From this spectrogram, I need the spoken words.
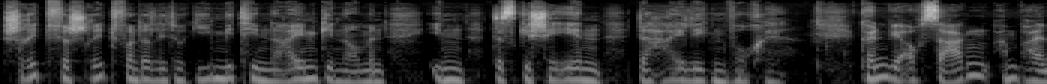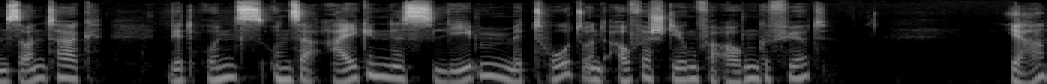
Schritt für Schritt von der Liturgie mit hineingenommen in das Geschehen der heiligen Woche. Können wir auch sagen, am Palmsonntag wird uns unser eigenes Leben mit Tod und Auferstehung vor Augen geführt? Ja,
